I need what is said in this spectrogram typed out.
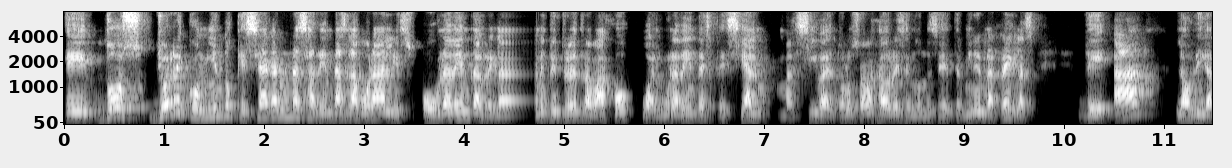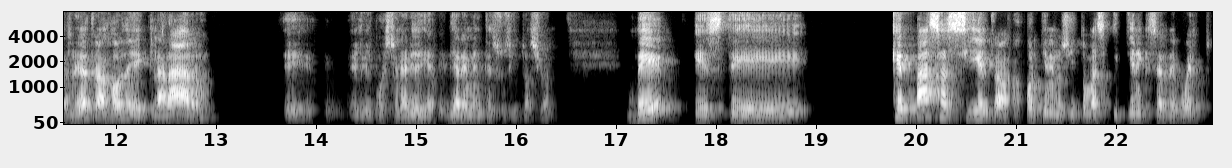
Eh, dos, yo recomiendo que se hagan unas adendas laborales o una adenda al reglamento interior de trabajo o alguna adenda especial masiva de todos los trabajadores en donde se determinen las reglas de A, la obligatoriedad del trabajador de declarar eh, el, cuestionario diariamente su situación. B, este, ¿qué pasa si el trabajador tiene los síntomas y tiene que ser devuelto?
